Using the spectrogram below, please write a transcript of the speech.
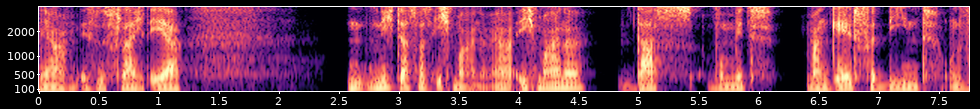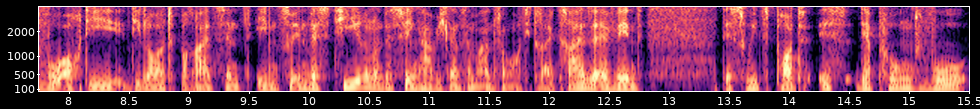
ja, ist es vielleicht eher nicht das, was ich meine. Ja? Ich meine das, womit man Geld verdient und wo auch die, die Leute bereit sind, eben zu investieren. Und deswegen habe ich ganz am Anfang auch die drei Kreise erwähnt der Sweet Spot ist der Punkt, wo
